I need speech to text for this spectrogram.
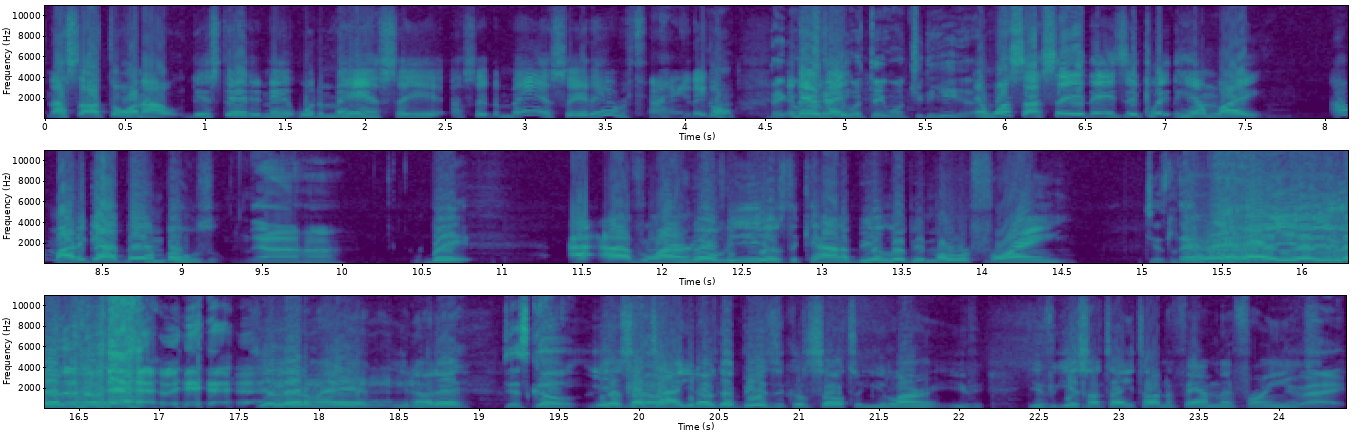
And I started throwing out this, that, and that. What the man said, I said, the man said everything. They gon' They gonna tell you what they want you to hear. And once I said that, it just clicked to him like, I might have got bamboozled. Uh huh. But I, I've learned over the years to kind of be a little bit more refrain. Just let them have it. yeah, you let 'em have it. have it. Just let them have it. You know that. Just go. Yeah, sometimes you know that business consultant. You learn you you forget sometimes you're talking to family and friends. Right.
